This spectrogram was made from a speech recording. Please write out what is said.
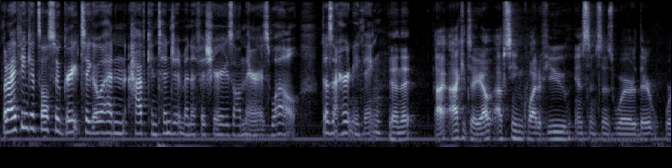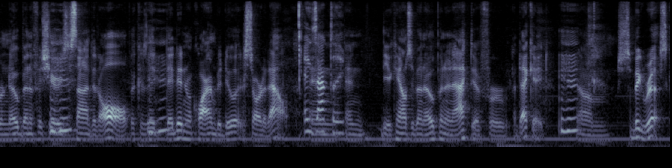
but I think it's also great to go ahead and have contingent beneficiaries on there as well. Doesn't hurt anything. Yeah, and that I, I can tell you, I- I've seen quite a few instances where there were no beneficiaries Mm-hmm. assigned at all because they, they didn't require them to do it to start it out. Exactly. And, the accounts have been open and active for a decade. Mm-hmm. Um, it's a big risk.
